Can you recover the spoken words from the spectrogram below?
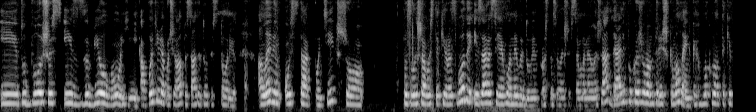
І тут було щось із біології, а потім я почала писати тут історію. Але він ось так потік, що позалишав ось такі розводи, і зараз я його не веду, він просто залишився в мене лежати. Далі покажу вам трішки маленьких блокнотиків.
